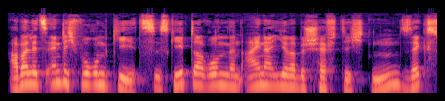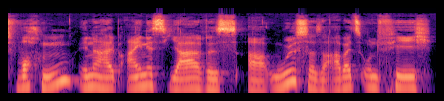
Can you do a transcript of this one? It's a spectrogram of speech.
Aber letztendlich, worum geht's? Es geht darum, wenn einer ihrer Beschäftigten sechs Wochen innerhalb eines Jahres AU ist, also arbeitsunfähig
